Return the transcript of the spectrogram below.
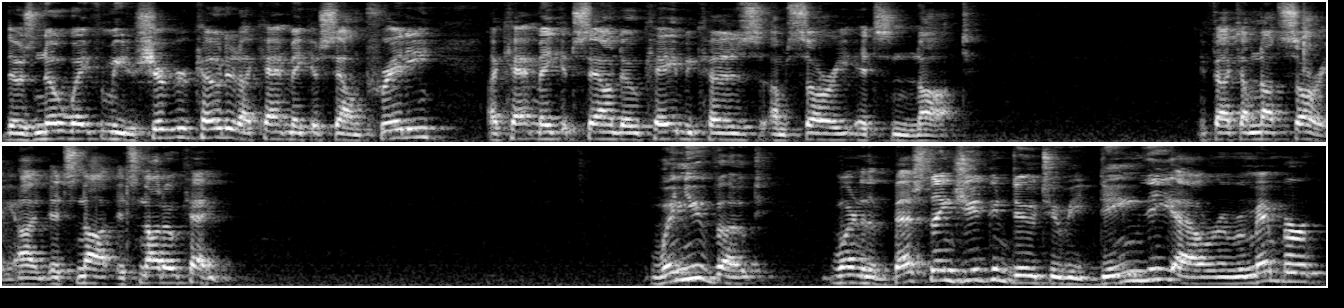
There's no way for me to sugarcoat it. I can't make it sound pretty. I can't make it sound okay because I'm sorry, it's not. In fact, I'm not sorry. I, it's not. It's not okay. When you vote, one of the best things you can do to redeem the hour, and remember,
